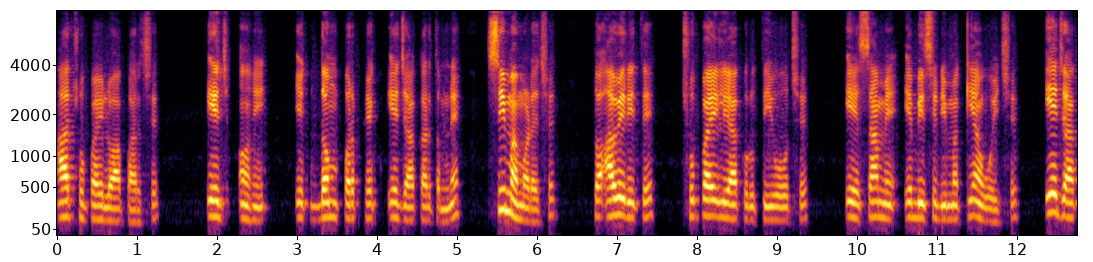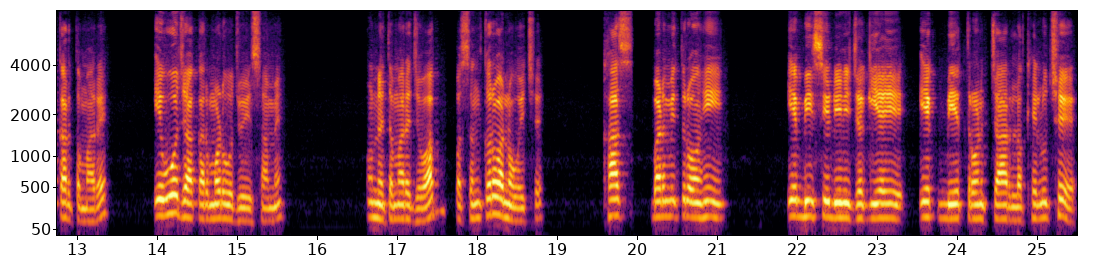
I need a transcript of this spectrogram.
આ છુપાયેલો આકાર છે એ જ અહીં એકદમ પરફેક્ટ એ જ આકાર તમને સીમાં મળે છે. તો આવી રીતે છુપાયેલી આકૃતિઓ છે. એ સામે એબીસીડીમાં ક્યાં હોય છે? એ જ આકાર તમારે, એવો જ આકાર મળવો જોઈએ સામે. અને તમારે જવાબ પસંદ કરવાનો હોય છે. ખાસ બાળમિત્રો, અહીં એબીસીડીની જગ્યાએ એક, બે, ત્રણ, ચાર લખેલું છે.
